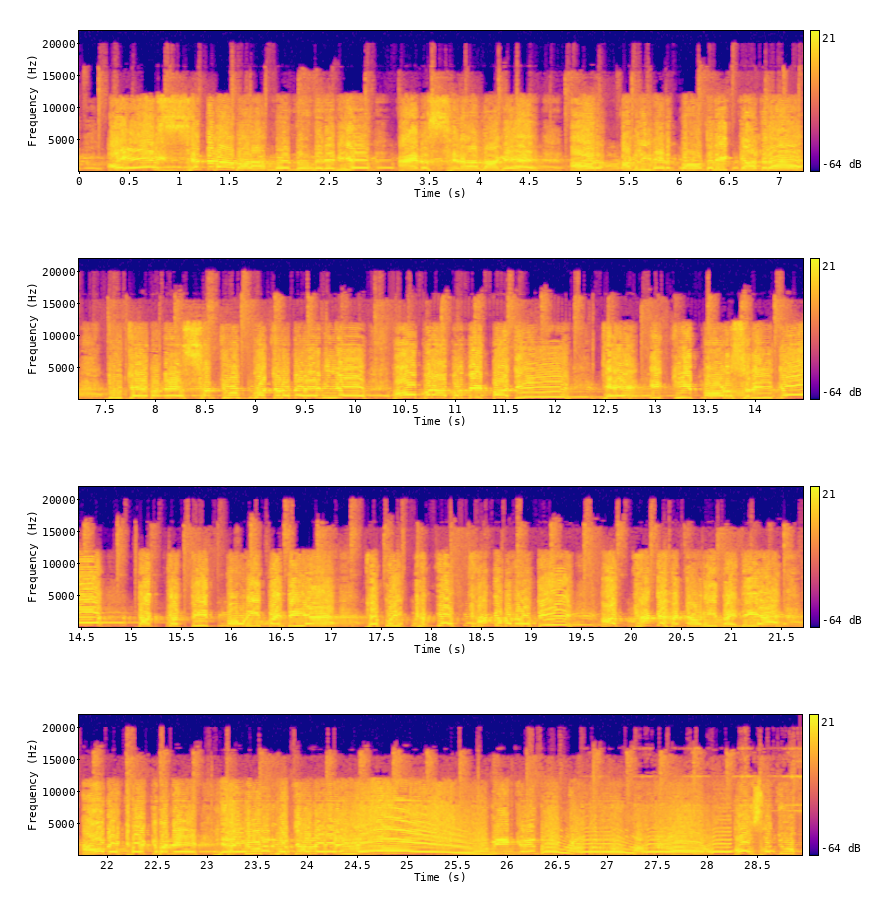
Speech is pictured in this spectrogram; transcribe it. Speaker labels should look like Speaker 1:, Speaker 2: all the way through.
Speaker 1: ਇਹ ਸਿੰਧੜਾ ਵਾਲਾ ਮੋਨੂ ਮੇਰੇ ਵੀਰੋ ਐਨ ਸਿਰਾ ਲਾ ਗਿਆ ਔਰ ਅਗਲੀ ਰੇਡ ਪਾਉਣ ਦੇ ਲਈ ਗਾਦਰ ਹੈ ਦੂਜੇ ਬੰਦੇ ਸੰਜੂ ਗੁੱਜਰ ਮੇਰੇ ਵੀਰੋ ਆਹ ਬਰਾਬਰ ਦੀ ਭਾਜੀ ਜੇ 21 ਪੌਣ ਸਰੀਕ ਤਾਂ 31 ਪਾਉਣੀ ਪੈਂਦੀ ਹੈ ਜੇ ਕੋਈ ਖੰਗੇ ਖੰਗ ਬਣਾਉਂਦੀ ਆ ਖੰਗ ਹਟਾਉਣੀ ਪੈਂਦੀ ਹੈ ਆਹ ਵੇਖੋ ਇੱਕ ਬੰਨੇ ਸੰਜੂ ਗੁੱਜਰ ਮੇਰੇ ਵੀਰੋ
Speaker 2: ਵੀ ਕਹਿੰਦੇ ਕਦਰ ਨੂੰ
